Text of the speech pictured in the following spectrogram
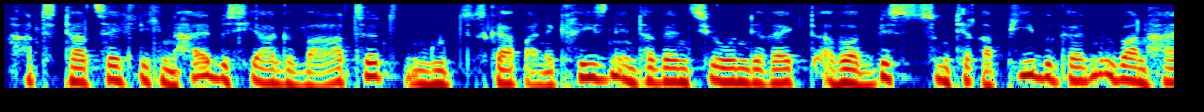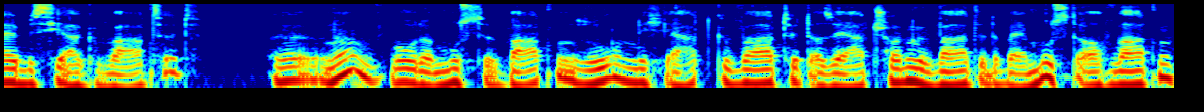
hat tatsächlich ein halbes Jahr gewartet. Gut, es gab eine Krisenintervention direkt, aber bis zum Therapiebeginn über ein halbes Jahr gewartet. Äh, ne, oder musste warten, so nicht, er hat gewartet, also er hat schon gewartet, aber er musste auch warten,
